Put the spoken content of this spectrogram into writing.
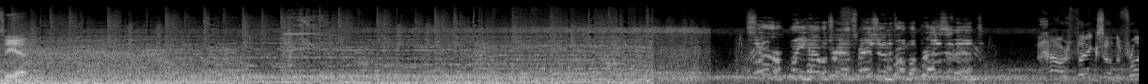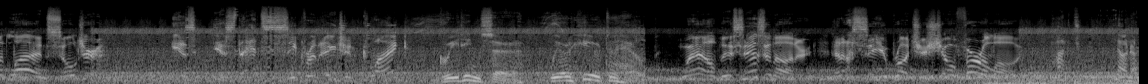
See ya. President! How are things on the front lines, soldier? Is is that secret agent Clank? Greetings, sir. We are here to help. Well, this is an honor, and I see you brought your chauffeur along. What? No, no.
